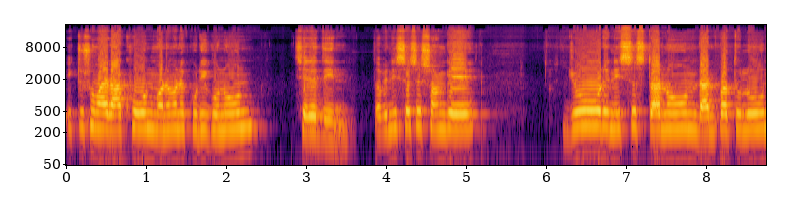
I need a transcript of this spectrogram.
একটু সময় রাখুন, মনে মনে কুড়ি গুনুন, ছেড়ে দিন। তবে নিঃশ্বাসের সঙ্গে জোরে নিঃশ্বাস টানুন, ডান পা তুলুন,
